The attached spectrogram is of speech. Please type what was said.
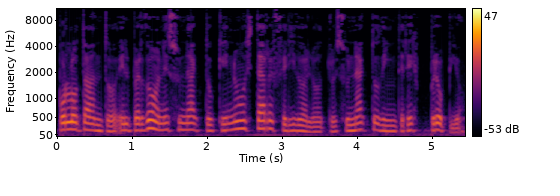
Por lo tanto, el perdón es un acto que no está referido al otro, es un acto de interés propio.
